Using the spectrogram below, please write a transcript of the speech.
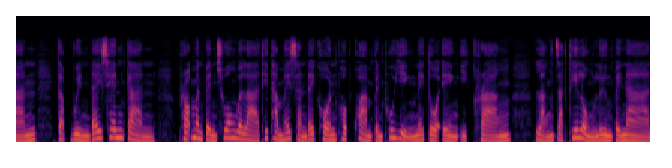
นั้น กับวินได้เช่นกัน เพราะมันเป็นช่วงเวลาที่ทำให้ฉันได้ค้นพบความเป็นผู้หญิงในตัวเองอีกครั้ง หลังจากที่หลงลืมไปนาน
